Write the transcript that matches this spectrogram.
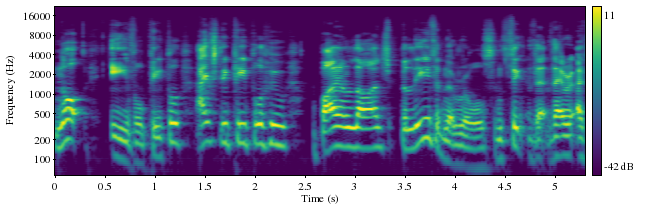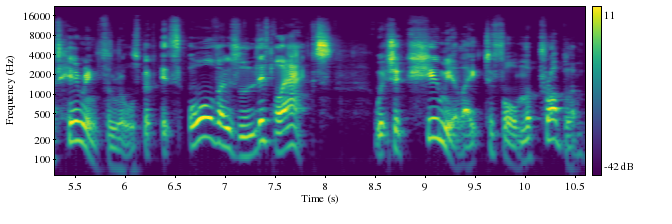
not evil people, actually people who, by and large, believe in the rules and think that they're adhering to the rules. But it's all those little acts which accumulate to form the problem.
